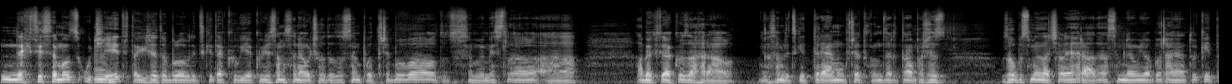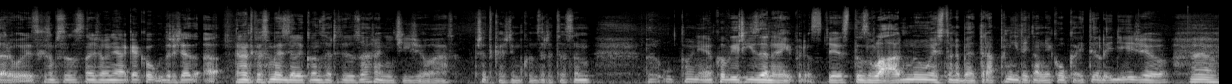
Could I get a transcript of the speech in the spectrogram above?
nechci se moc učit, mm. takže to bylo vždycky takový, jako že jsem se naučil to, co jsem potřeboval, to, co jsem vymyslel a abych to jako zahrál. Měl jsem vždycky trému před koncertem, protože z, z Hope jsme začali hrát, já jsem neuměl pořád na tu kytaru, vždycky jsem se to snažil nějak jako udržet a hnedka jsme jezdili koncerty do zahraničí, že jo, a před každým koncertem jsem byl úplně jako vyřízený prostě, jestli to zvládnu, jestli to nebude trapný, teď na mě koukají ty lidi, že jo. Jo, jo.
